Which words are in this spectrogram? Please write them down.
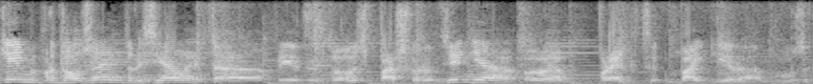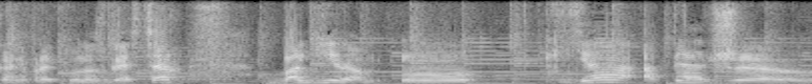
Окей, мы продолжаем, друзья мои. Это «Привет из Беларуси», Паша Руденя, э, проект Багира, музыкальный проект у нас в гостях. Багира, я опять же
